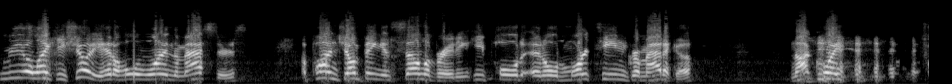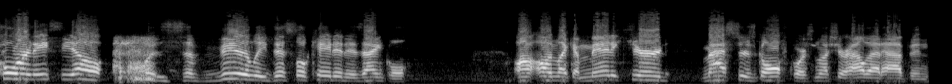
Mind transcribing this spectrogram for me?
real like he should. He hit a hole in one in the Masters. Upon jumping and celebrating, he pulled an old Martin Gramatica. Not quite tore an ACL, but severely dislocated his ankle uh, on like a manicured Masters golf course. I'm not sure how that happened.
